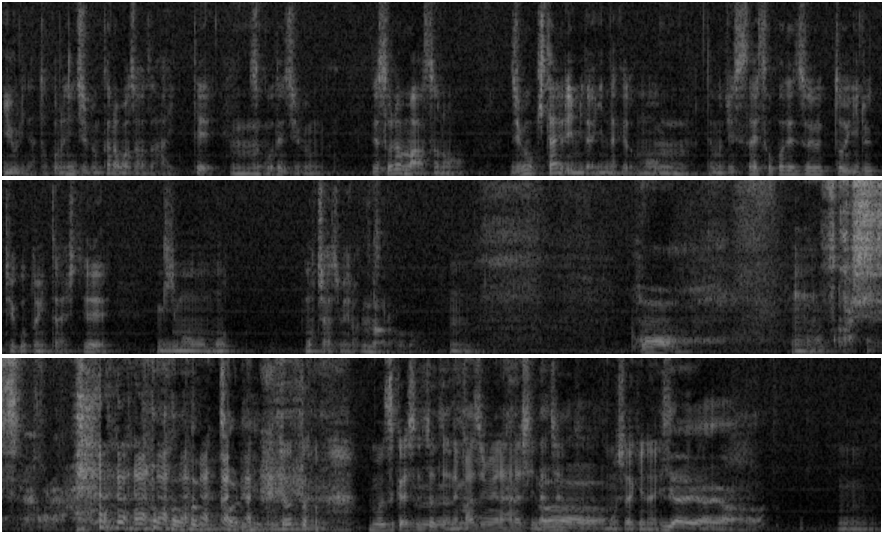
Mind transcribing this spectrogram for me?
有利なところに自分からわざわざ入って、うん。そこで自分でそれはまあその自分を鍛える意味ではいいんだけども、うん。でも実際そこでずっといるっていうことに対して疑問をも持ち始めるわけです。なるほど。うん。はあうん。難しいですねこれ。本当に。ちょっと難しい。ちょっとね真面目な話になっちゃう。申し訳ないです。いやいやいや。うん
